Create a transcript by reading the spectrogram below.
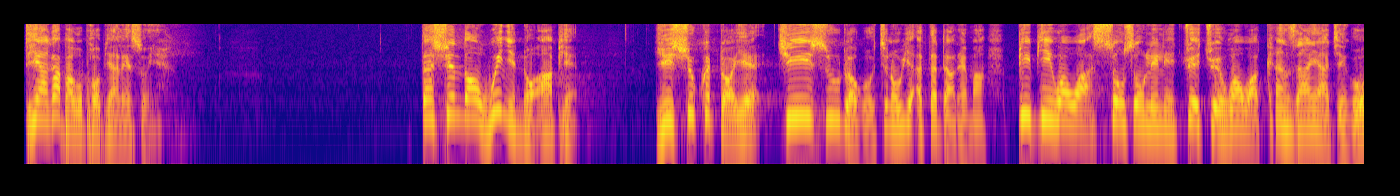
ဒီဟာကဘာကိုဖော်ပြလဲဆိုရင်တန်ရှင်သောဝိညာဉ်တော်အဖြစ်ယေရှုခရစ်တော်ရဲ့ဂျေဇုတော်ကိုကျွန်တော်ရဲ့အသက်တာထဲမှာပြည့်ပြည့်ဝဝစုံစုံလင်းလင်းကြွယ်ကြွယ်ဝဝခံစားရခြင်းကို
